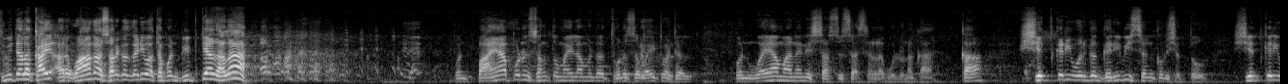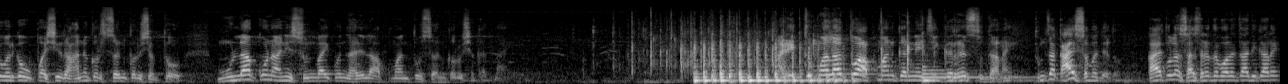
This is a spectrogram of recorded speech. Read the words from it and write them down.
तुम्ही त्याला काय अरे वाघासारखा गडी होता पण बिबट्या झाला. पण पाया पडून सांगतो महिला मंडळ थोडंसं वाईट वाटेल पण वयामानाने सासू सासऱ्याला बोलू नका. का? शेतकरी वर्ग गरिबी सहन करू शकतो. शेतकरी वर्ग उपाशी राहणं करू सहन करू शकतो. मुलाकून आणि सुनबाईकून झालेला अपमान तो सहन करू शकत नाही. आणि तुम्हाला तो अपमान करण्याची गरज सुद्धा नाही. तुमचा काय संबंध येतो काय तुला सासऱ्याचा बोलायचा अधिकार आहे?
